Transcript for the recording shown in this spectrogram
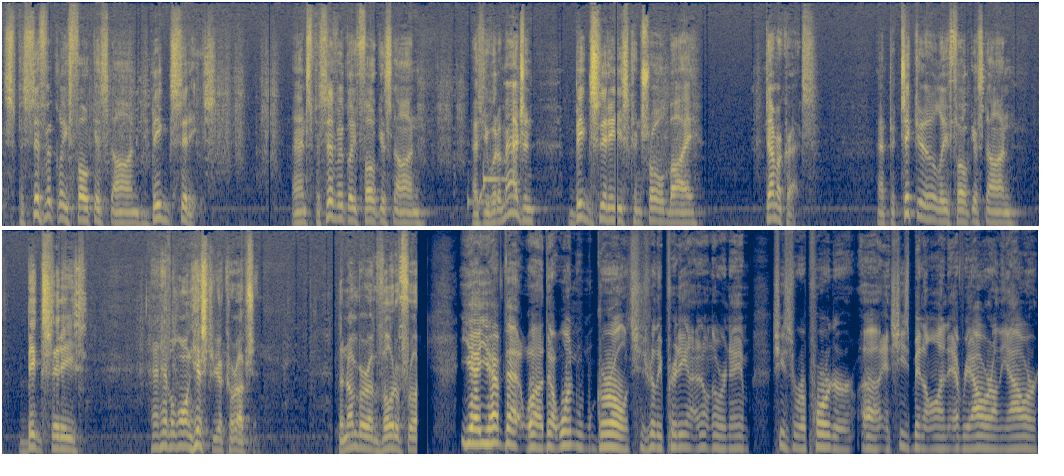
specifically focused on big cities and specifically focused on, as you would imagine, big cities controlled by Democrats. and particularly focused on big cities that have a long history of corruption. The number of voter fraud. Yeah, you have that uh, that one girl. She's really pretty. I don't know her name. She's a reporter, uh, and she's been on every hour on the hour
